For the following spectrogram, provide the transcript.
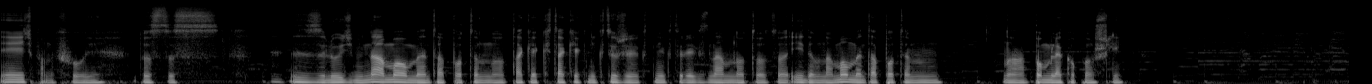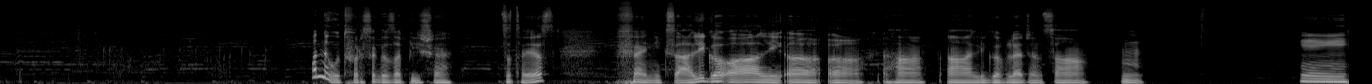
idź pan w chuj. Po prostu z, z ludźmi na moment, a potem, no, tak jak, tak jak niektórzy, niektórych znam, no to, to idą na moment, a potem, no, po mleko poszli. Ładny utwór se go zapiszę. Co to jest? Phoenix, a League of... A, li, a, a, aha, a, League of Legends, a, hmm. I...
